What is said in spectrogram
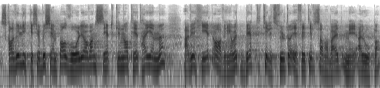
Skal vi lykkes i å bekjempe alvorlig og avansert kriminalitet her hjemme, er vi helt avhengig av et bredt, tillitsfullt og effektivt samarbeid med Europa.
